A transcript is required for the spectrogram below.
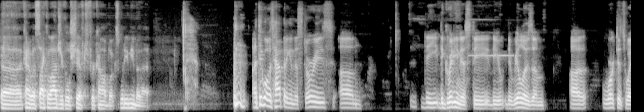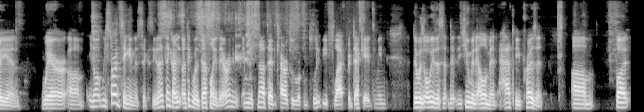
uh, kind of a psychological shift for comic books. What do you mean by that? I think what was happening in the stories, um, the the grittiness, the the the realism, uh, worked its way in. Where um, you know we started seeing in the '60s. I think I, I, think it was definitely there. And I mean, it's not that characters were completely flat for decades. I mean, there was always this the human element had to be present. Um, but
